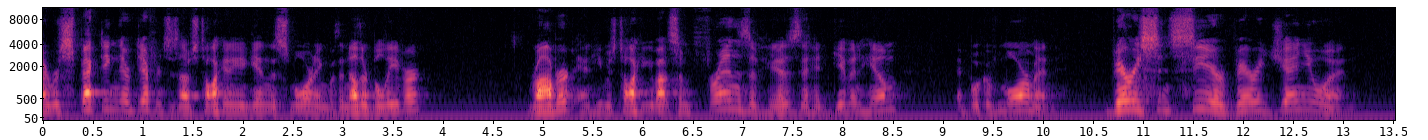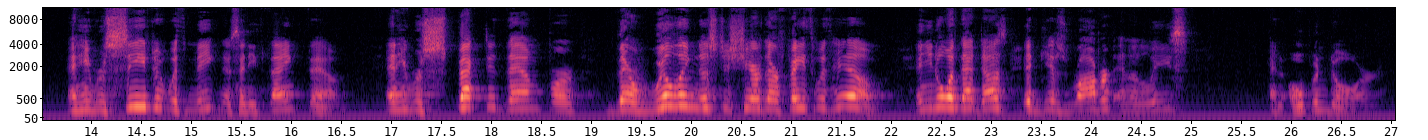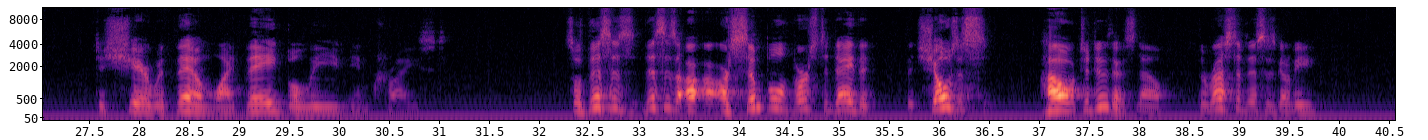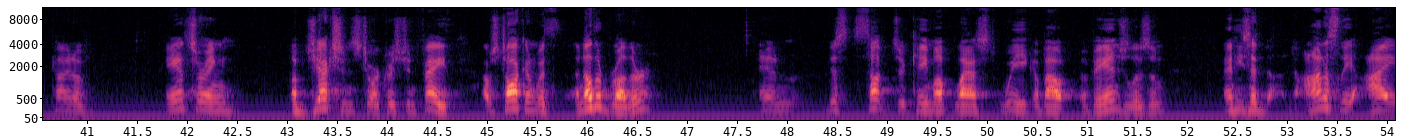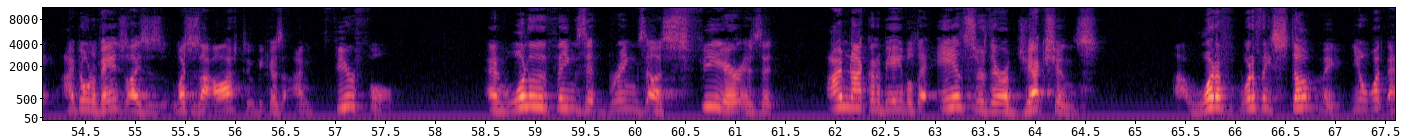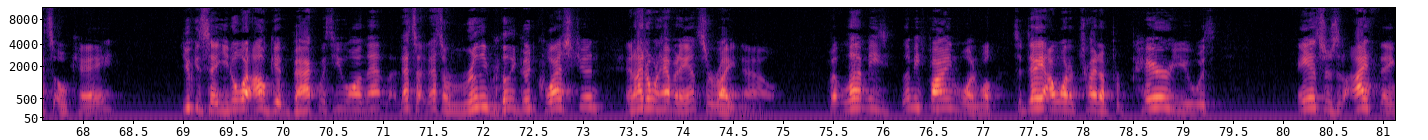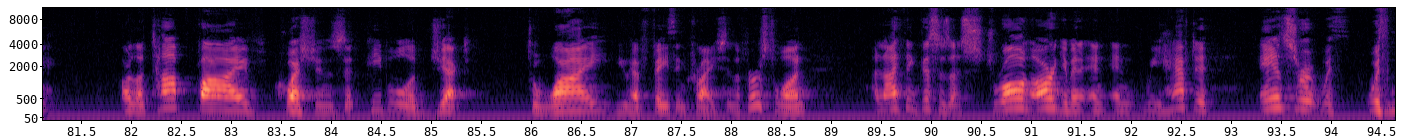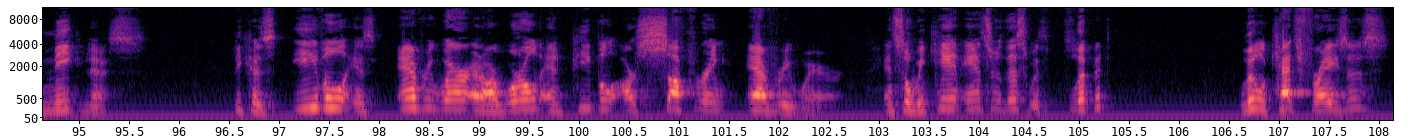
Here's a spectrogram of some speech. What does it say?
By respecting their differences. I was talking again this morning with another believer, Robert, and he was talking about some friends of his that had given him a Book of Mormon. Very sincere, very genuine. And he received it with meekness and he thanked them and he respected them for their willingness to share their faith with him. And you know what that does? It gives Robert and Elise an open door to share with them why they believe in Christ. So this is this is our, our simple verse today that, that shows us how to do this. Now, the rest of this is going to be kind of answering objections to our Christian faith. I was talking with another brother and this subject came up last week about evangelism, and he said, honestly, I, I don't evangelize as much as I ought to because I'm fearful. And one of the things that brings us fear is that I'm not going to be able to answer their objections. Uh, what, if, what if they stump me? You know what? That's okay. You can say, you know what? I'll get back with you on that. That's a, that's a really, really good question, and I don't have an answer right now but let me let me find one. Well, today I want to try to prepare you with answers that I think are the top 5 questions that people will object to why you have faith in Christ. And the first one, and I think this is a strong argument, and, and we have to answer it with, with meekness. Because evil is everywhere in our world, and people are suffering everywhere. And so we can't answer this with flippant little catchphrases.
